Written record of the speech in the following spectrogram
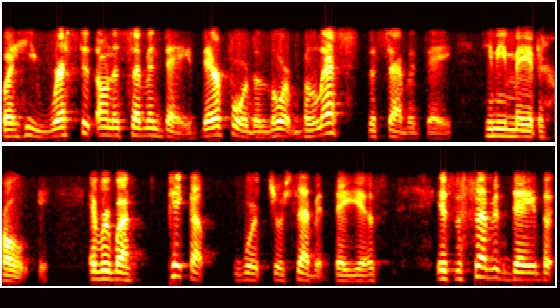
but he rested on the seventh day. Therefore, the Lord blessed the Sabbath day, and he made it holy. Everyone, pick up what your Sabbath day is. It's the seventh day, but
